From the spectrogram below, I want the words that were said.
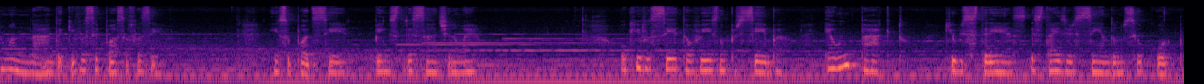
não há nada que você possa fazer. Isso pode ser bem estressante, não é? O que você talvez não perceba é o impacto que o estresse está exercendo no seu corpo,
